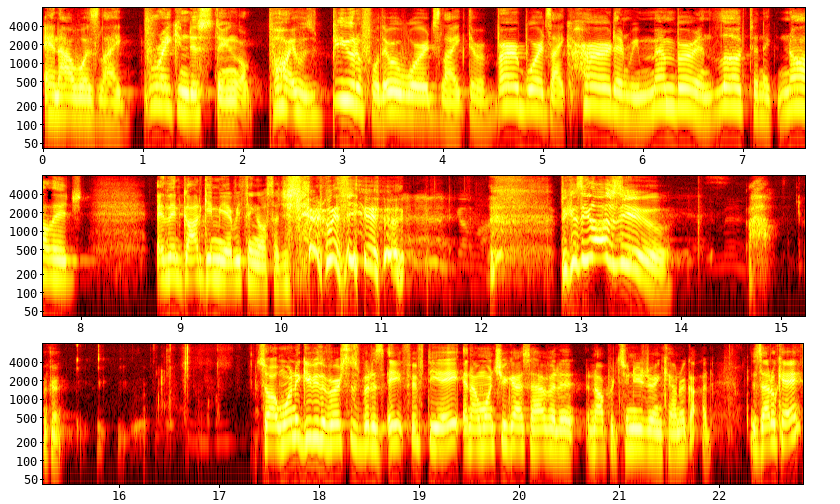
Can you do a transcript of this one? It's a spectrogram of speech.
And I was like breaking this thing apart. It was beautiful. There were words like, there were verb words like heard and remember and looked and acknowledged. And then God gave me everything else I just shared with you. because He loves you. Okay. So I want to give you the verses, but it's 8:58, and I want you guys to have an, an opportunity to encounter God. Is that okay?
